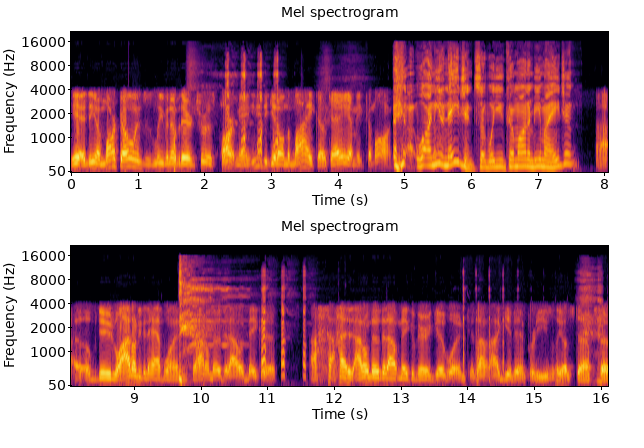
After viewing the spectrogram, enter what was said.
yeah, you know, Mark Owens is leaving over there at Truist Park, man. You need to get on the mic, okay? I mean, come on. well, I need an agent, so will you come on and be my agent? Uh, dude, well, I don't even have one, so I don't know that I would make a. I, I don't know that I would make a very good one because I, I give in pretty easily on stuff. So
